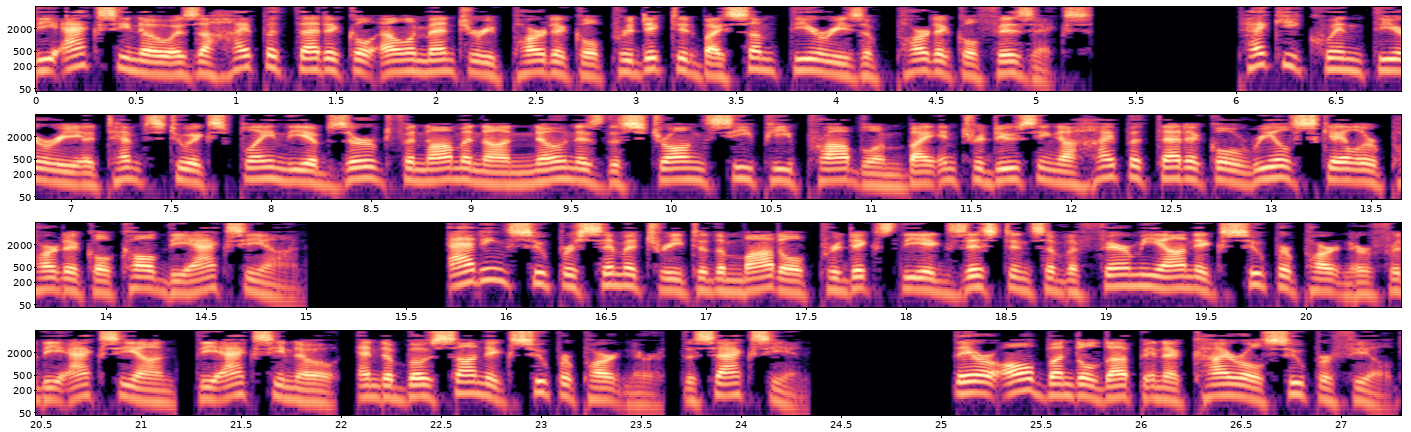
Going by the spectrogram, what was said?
The axino is a hypothetical elementary particle predicted by some theories of particle physics. Peccei-Quinn theory attempts to explain the observed phenomenon known as the strong CP problem by introducing a hypothetical real scalar particle called the axion. Adding supersymmetry to the model predicts the existence of a fermionic superpartner for the axion, the axino, and a bosonic superpartner, the saxion. They are all bundled up in a chiral superfield.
